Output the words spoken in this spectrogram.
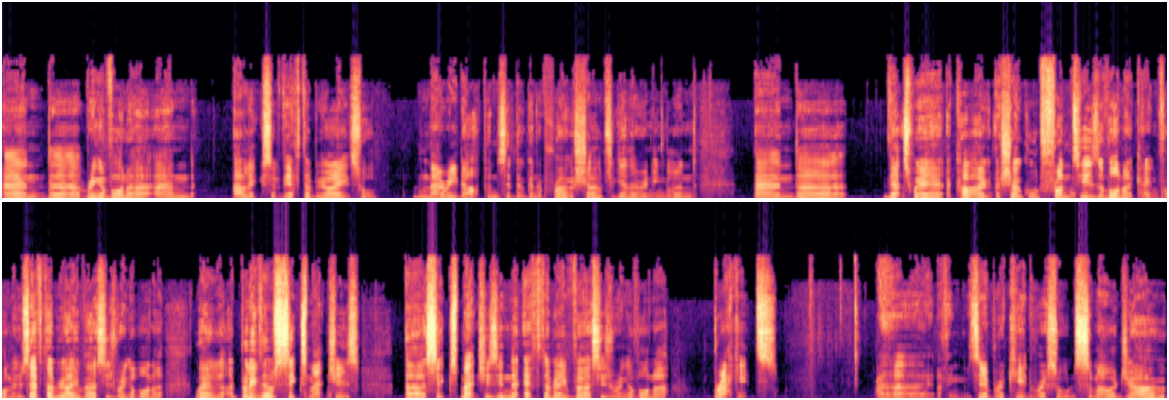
and uh, Ring of Honor and Alex of the FWA had sort of married up and said they were going to promote a show together in England, and. Uh, that's where a, a, show called Frontiers of Honor came from. It was FWA versus Ring of Honor, where I believe there were six matches, uh, six matches in the FWA versus Ring of Honor brackets. Uh, I think Zebra Kid wrestled Samoa Joe.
